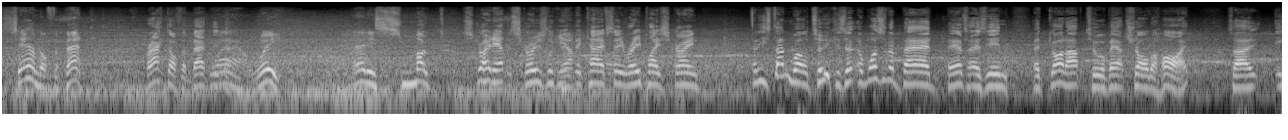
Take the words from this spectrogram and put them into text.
Sound off the bat. Cracked off the bat, didn't it? Wow, we. That is smoked. Straight out the screws looking at the KFC replay screen. And he's done well too because it, it wasn't a bad bounce, as in it got up to about shoulder height. So he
